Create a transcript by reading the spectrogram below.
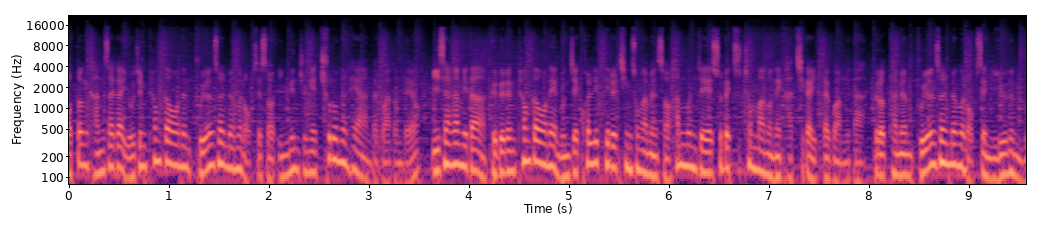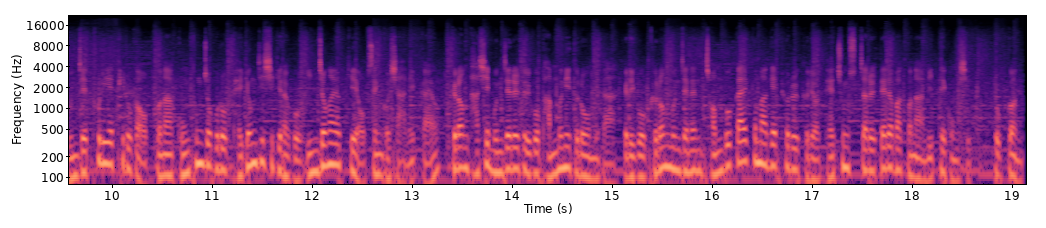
어떤 강사가 요즘 평가원은 부연 설명을 없애서 읽는 중에 추론을 해야 한다고 하던데요. 이상합니다. 그들은 평가원의 문제 퀄리티를 칭송하면서 한 문제에 수백 수천만 원의 가치가 있다고 합니다. 그렇다면 부연 설명을 없앤 이유는 문제 풀이의 필요가 없거나 공통적으로 배경 지식이라고 인정하였기에 없앤 것이 아닐까요? 그럼 다시 문제를 들고 반문이 들어옵니다. 그리고 그런 문제는 전부 깔끔하게 표를 그려 대충 숫자 를 때려박거나 밑에 공식, 조건,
